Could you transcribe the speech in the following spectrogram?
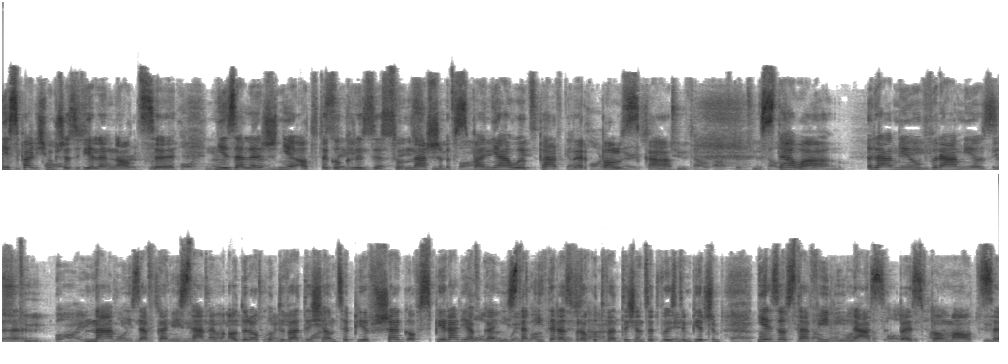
Nie spaliśmy przez wiele nocy. Niezależnie od tego kryzysu, nasz wspaniały partner Polska in 2000 after 2001. stała ramię w ramię z nami, z Afganistanem. Od roku 2021. 2001 wspierali Afganistan i teraz w roku 2021 nie zostawili nas bez pomocy.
